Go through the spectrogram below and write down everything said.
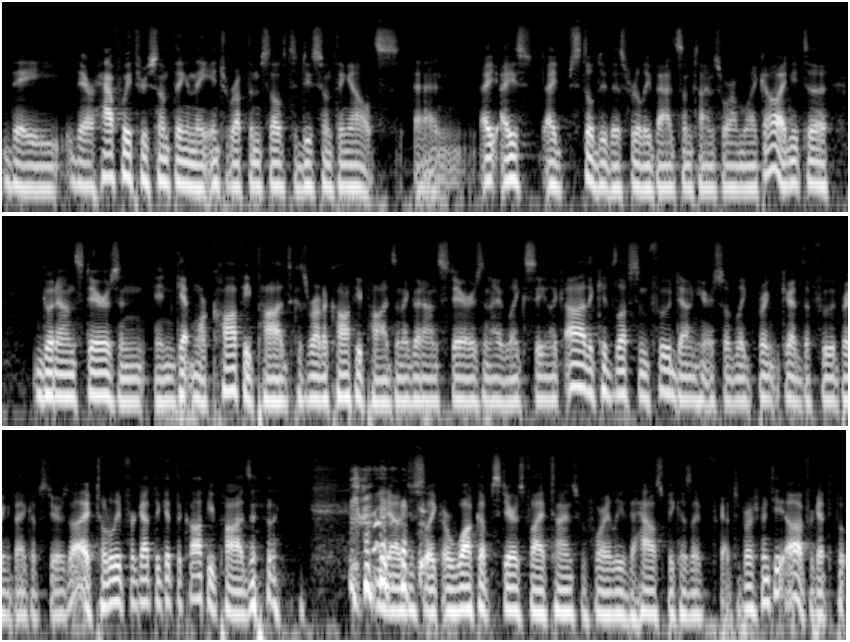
they they're halfway through something and they interrupt themselves to do something else. And I I, used, I still do this really bad sometimes where I'm like, oh, I need to go downstairs and, and get more coffee pods because we're out of coffee pods. And I go downstairs and I like see like, oh, the kids left some food down here, so like bring grab the food, bring it back upstairs. Oh, I totally forgot to get the coffee pods. And like, you know, just like or walk upstairs five times before I leave the house because I forgot to brush my teeth. Oh, I forgot to put.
